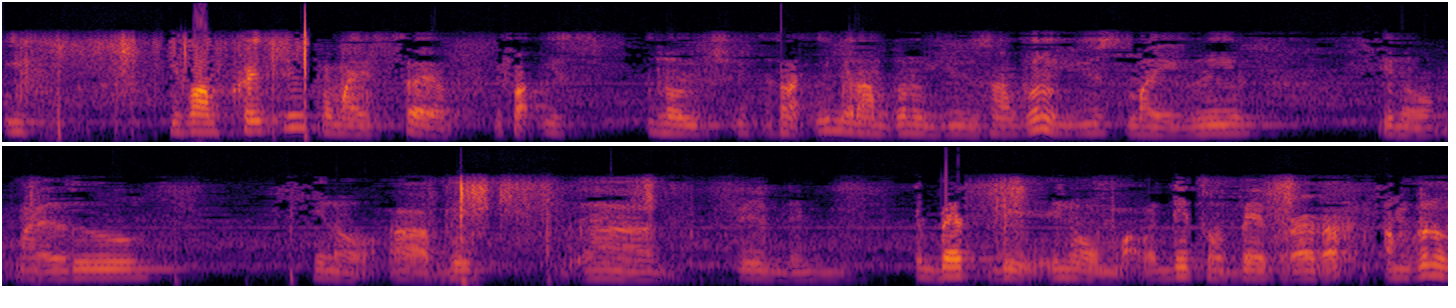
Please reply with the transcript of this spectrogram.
if if I'm creating for myself if I if you know if it's an email I'm gonna use I'm gonna use my real you know my real you know uh date uh birthday you know my date of birth rather. I'm gonna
